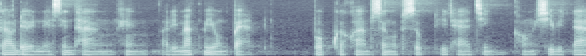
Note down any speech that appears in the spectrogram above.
ก้าวเดินในเส้นทางแห่งอริมักมีองค์ 8 พบกับความสงบสุขที่แท้จริงของชีวิตได้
